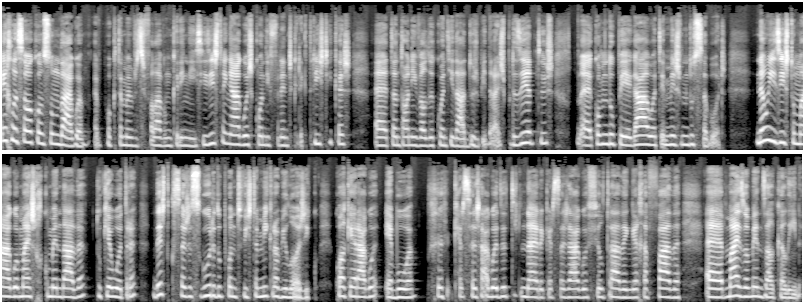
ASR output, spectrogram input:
Em relação ao consumo de água, há pouco também vos falava um bocadinho nisso. Existem águas com diferentes características, uh, tanto ao nível da quantidade dos minerais presentes, uh, como do pH ou até mesmo do sabor. Não existe uma água mais recomendada do que a outra, desde que seja segura do ponto de vista microbiológico. Qualquer água é boa, quer seja água de torneira, quer seja água filtrada, engarrafada, uh, mais ou menos alcalina.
